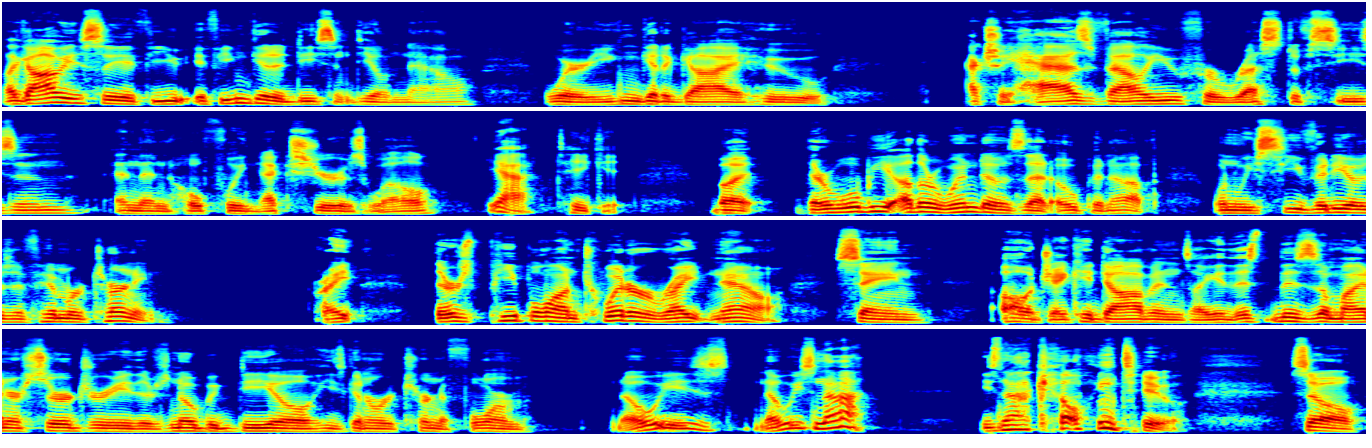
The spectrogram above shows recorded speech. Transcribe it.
Like obviously, if you if you can get a decent deal now, where you can get a guy who actually has value for rest of season and then hopefully next year as well, yeah, take it. But there will be other windows that open up when we see videos of him returning, right? There's people on Twitter right now saying, "Oh, J.K. Dobbins, like this, this is a minor surgery. There's no big deal. He's going to return to form." No, he's no, he's not. He's not going to. So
